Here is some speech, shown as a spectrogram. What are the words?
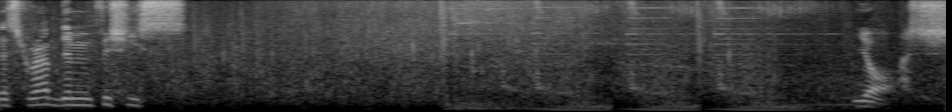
Let's grab them fishies. Yosh.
